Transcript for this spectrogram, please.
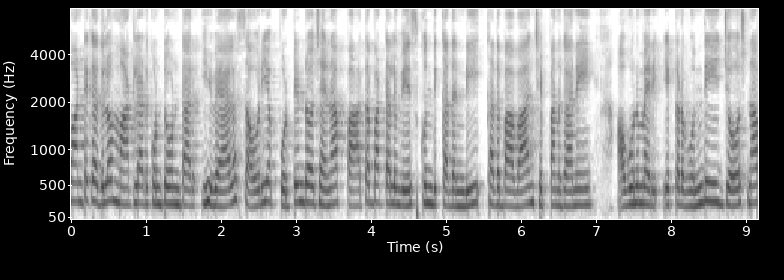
వంటగదిలో మాట్లాడుకుంటూ ఉంటారు. ఈవేళ శౌర్య పుట్టినరోజైనా పాత బట్టలు వేసుకుంది కదండి కదా బావా అని చెప్పాను కానీ అవును మరి ఇక్కడ ఉంది జోష్న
